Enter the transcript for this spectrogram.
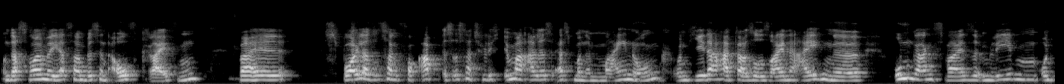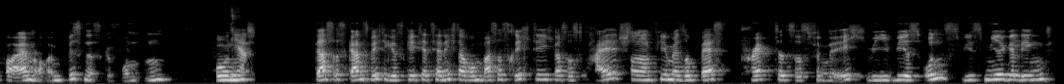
Und das wollen wir jetzt mal ein bisschen aufgreifen, weil Spoiler sozusagen vorab, es ist natürlich immer alles erstmal eine Meinung und jeder hat da so seine eigene Umgangsweise im Leben und vor allem auch im Business gefunden. Und ja. das ist ganz wichtig. Es geht jetzt ja nicht darum, was ist richtig, was ist falsch, sondern vielmehr so Best Practices, finde ich, wie, wie es uns, wie es mir gelingt,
